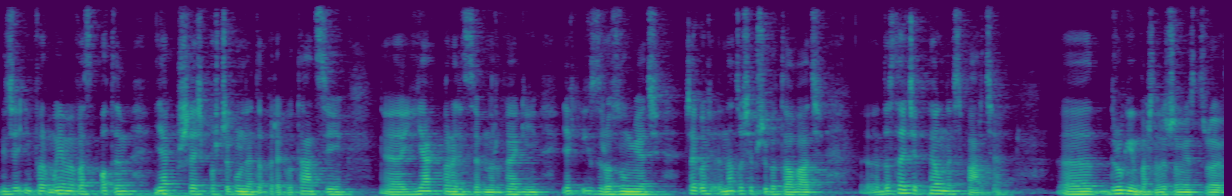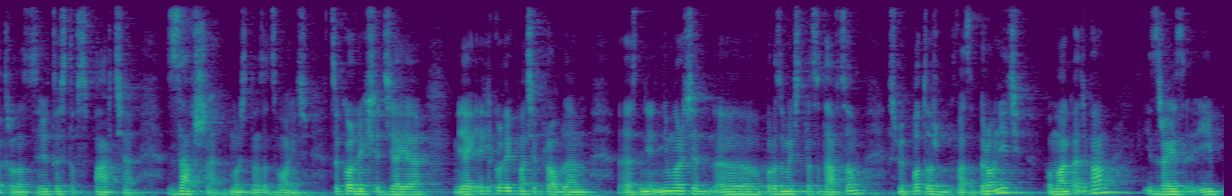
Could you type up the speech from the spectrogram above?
gdzie informujemy Was o tym, jak przejść poszczególne etapy rekrutacji, e, jak poradzić sobie w Norwegii, jak ich zrozumieć, czego, na co się przygotować. E, Dostajecie pełne wsparcie. Drugim ważną rzeczą, jest, nas dotyczy, to jest to wsparcie. Zawsze możecie do nas zadzwonić. Cokolwiek się dzieje, jak, jakikolwiek macie problem, nie, nie możecie porozumieć z pracodawcą, jesteśmy po to, żeby Was bronić, pomagać Wam i, i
